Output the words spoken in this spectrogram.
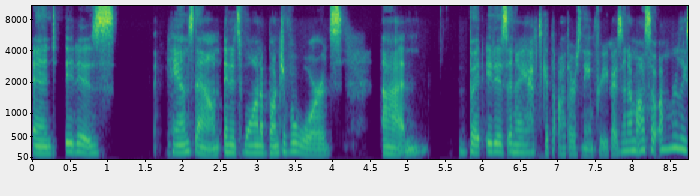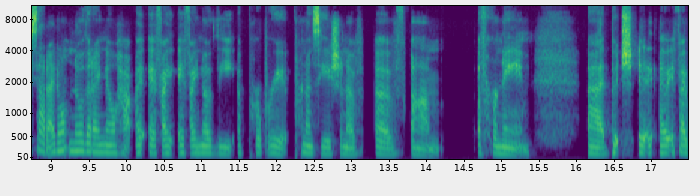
And it is hands down, and it's won a bunch of awards. Um, but it is, and I have to get the author's name for you guys. And I'm also, I'm really sad. I don't know that I know how, if I, if I know the appropriate pronunciation of, of, um, of her name. Uh, but sh- I- I- if I,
